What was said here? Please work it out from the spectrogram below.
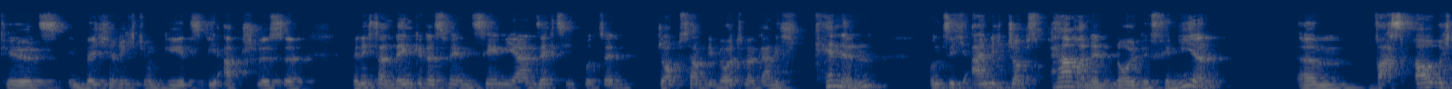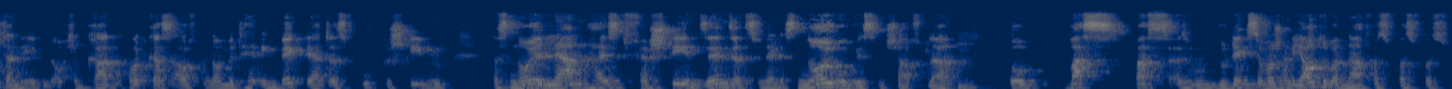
Skills? In welche Richtung geht es? Die Abschlüsse? Wenn ich dann denke, dass wir in zehn Jahren 60 Prozent Jobs haben, die wir heute noch gar nicht kennen und sich eigentlich Jobs permanent neu definieren, ähm, was brauche ich dann eben noch? Ich habe gerade einen Podcast aufgenommen mit Henning Beck, der hat das Buch geschrieben, das neue Lernen heißt Verstehen. Sensationell, ist Neurowissenschaftler. Mhm. So, was, was, also du denkst ja wahrscheinlich auch darüber nach, was, was, was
